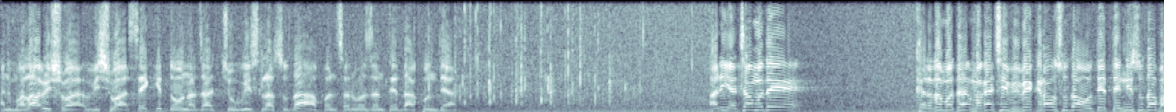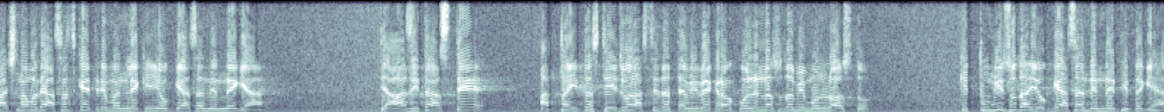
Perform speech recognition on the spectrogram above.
आणि मला विश्वा विश्वास आहे की दोन हजार चोवीसला सुद्धा आपण सर्वजण ते दाखवून द्या. आणि याच्यामध्ये खरं तर मध्ये मगाशी विवेकराव सुद्धा होते त्यांनी सुद्धा भाषणामध्ये असंच काहीतरी म्हणले की योग्य असा निर्णय घ्या. ते आज इथं असते आत्ता इथं स्टेजवर असते तर त्या विवेकराव कोल्हेंना सुद्धा मी म्हणलो असतो की तुम्ही सुद्धा योग्य असा निर्णय तिथं घ्या.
